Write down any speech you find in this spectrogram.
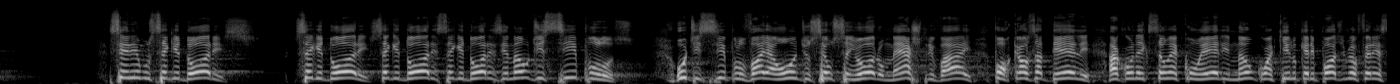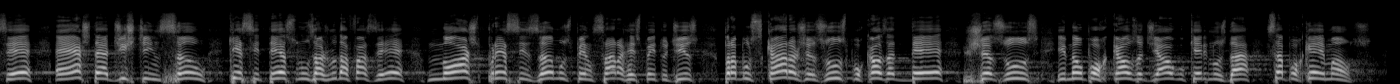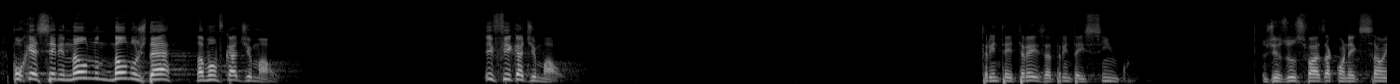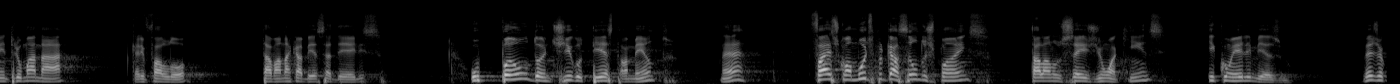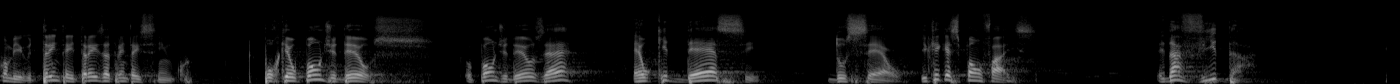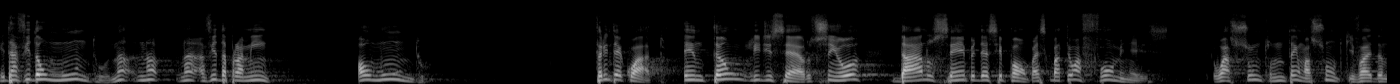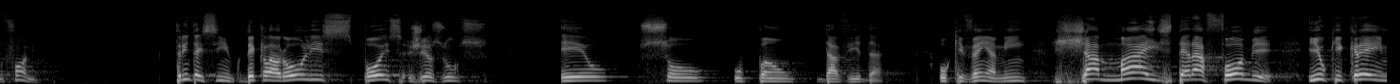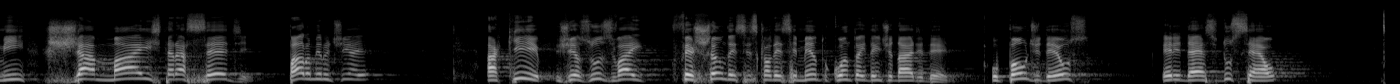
Seríamos seguidores, seguidores, seguidores, seguidores, e não discípulos. O discípulo vai aonde o seu Senhor, o Mestre, vai, por causa dele. A conexão é com ele, não com aquilo que ele pode me oferecer. É esta é a distinção que esse texto nos ajuda a fazer. Nós precisamos pensar a respeito disso, para buscar a Jesus por causa de Jesus e não por causa de algo que ele nos dá. Sabe por quê, irmãos? Porque se ele não, não nos der, nós vamos ficar de mal. E fica de mal. 33 a 35, Jesus faz a conexão entre o maná, que ele falou, estava na cabeça deles, o pão do Antigo Testamento, né? faz com a multiplicação dos pães, está lá no 6 de 1 a 15, e com ele mesmo. Veja comigo, 33 a 35. Porque o pão de Deus, o pão de Deus é é o que desce do céu. E o que, que esse pão faz? Ele dá vida. Ele dá vida ao mundo. Na, na, na vida para mim, ao mundo. 34. Então lhe disseram: Senhor, dá-nos sempre desse pão. Parece que bateu uma fome neles. O assunto, não tem um assunto que vai dando fome? 35. Declarou-lhes, pois, Jesus: Eu sou o pão da vida. O que vem a mim jamais terá fome, e o que crê em mim jamais terá sede. Para um minutinho aí. Aqui, Jesus vai fechando esse esclarecimento quanto à identidade dele. O pão de Deus, ele desce do céu,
